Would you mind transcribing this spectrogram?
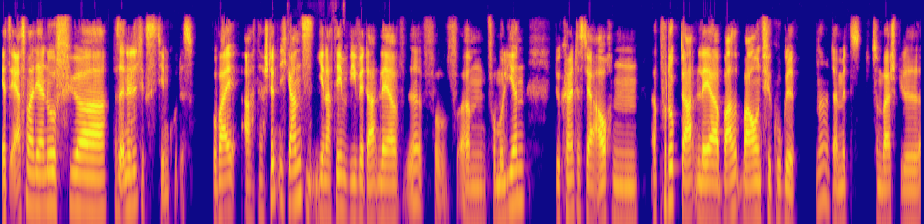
jetzt erstmal ja nur für das Analytics-System gut ist. Wobei, ach, das stimmt nicht ganz, mhm. je nachdem, wie wir Datenlayer äh, ähm, formulieren. Du könntest ja auch ein äh, Produktdatenlayer ba bauen für Google, ne, damit zum Beispiel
